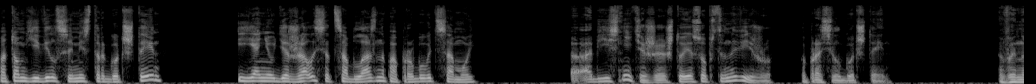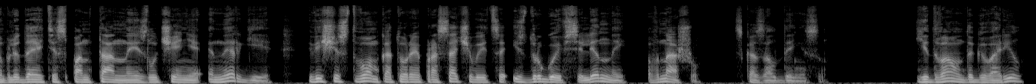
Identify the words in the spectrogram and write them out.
Потом явился мистер Готштейн, и я не удержалась от соблазна попробовать самой. «Объясните же, что я, собственно, вижу», — попросил Готштейн. «Вы наблюдаете спонтанное излучение энергии веществом, которое просачивается из другой вселенной в нашу», — сказал Деннисон. Едва он договорил,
